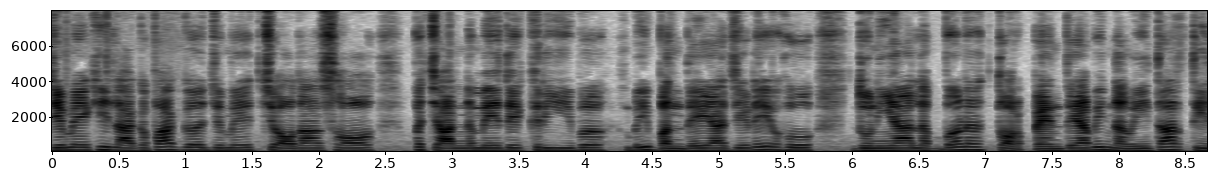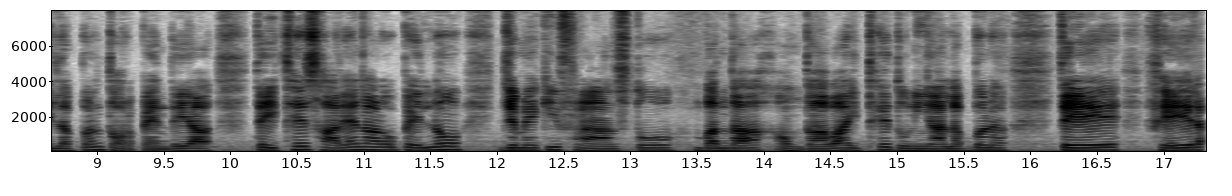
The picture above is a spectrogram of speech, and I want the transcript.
ਜਿਵੇਂ ਕਿ ਲਗਭਗ ਜਿਵੇਂ 1495 ਦੇ ਕਰੀਬ ਵੀ ਬੰਦੇ ਆ ਜਿਹੜੇ ਉਹ ਦੁਨੀਆ ਲੱਭਣ ਤੁਰ ਪੈਂਦੇ ਆ, ਵੀ ਨਵੀਂ ਧਰਤੀ ਲੱਭਣ ਤੁਰ ਪੈਂਦੇ ਆ। ਤੇ ਇੱਥੇ ਸਾਰਿਆਂ ਨਾਲੋਂ ਪਹਿਲੋਂ ਜਿਵੇਂ ਜਿਵੇਂ ਕਿ ਫਰਾਂਸ ਤੋਂ ਬੰਦਾ ਆਉਂਦਾ ਵਾ, ਇੱਥੇ ਦੁਨੀਆ ਲੱਭਣ ਤੇ ਫਿਰ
